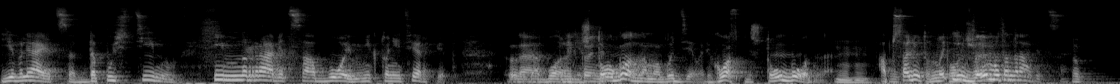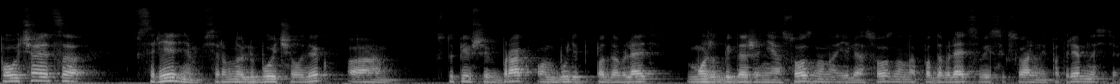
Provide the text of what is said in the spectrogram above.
является допустимым, им нравится обоим, никто не терпит. Э, Да, Да, боже, они что не- угодно могут делать. Господи, что угодно. Мгм. Абсолютно. Но им Получается- вдвоем это нравится. Ну, получается, в среднем все равно любой человек, а, вступивший в брак, он будет подавлять, может быть даже неосознанно или осознанно, подавлять свои сексуальные потребности.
